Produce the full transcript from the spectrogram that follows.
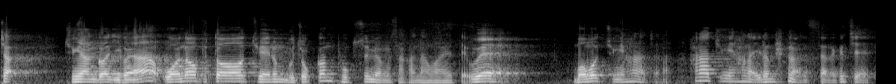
자, 중요한 건 이거야. 원어부터 뒤에는 무조건 복수 명사가 나와야 돼. 왜? 뭐뭐 중에 하나잖아. 하나 중에 하나 이런 표현 안 쓰잖아. 그치?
